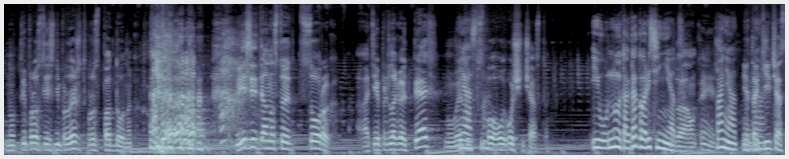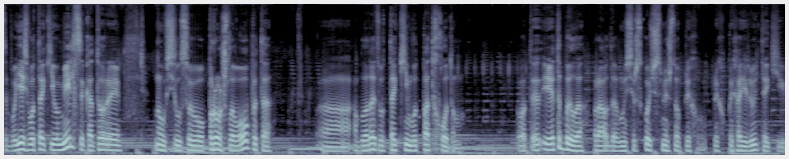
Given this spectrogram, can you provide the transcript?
ну ты просто, если не продаешь, ты просто подонок. Но Если она стоит 40, а тебе предлагают 5, ну это очень часто. И, ну, тогда говорите нет. Да, он, конечно. Понятно. Нет, да. такие часто бывают. Есть вот такие умельцы, которые, ну, в силу своего прошлого опыта, обладают вот таким вот подходом. Вот, э, и это было, правда, в мастерской очень смешно прихо- прих- приходили люди такие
